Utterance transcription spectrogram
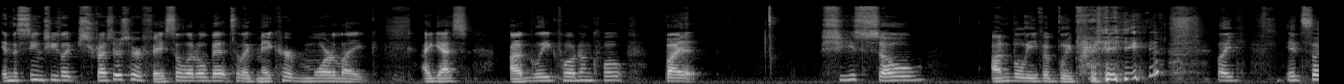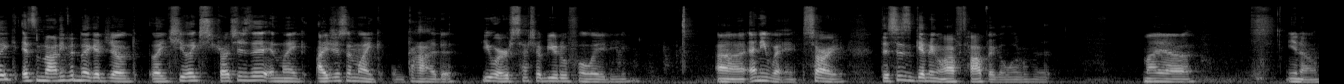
in the scene she like stretches her face a little bit to like make her more like I guess ugly quote unquote, but she's so unbelievably pretty. like it's like it's not even like a joke. Like she like stretches it and like I just am like god, you are such a beautiful lady. Uh anyway, sorry. This is getting off topic a little bit. My uh you know,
